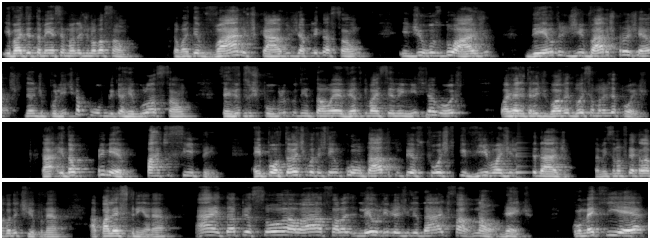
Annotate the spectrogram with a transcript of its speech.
e vai ter também a Semana de Inovação. Então, vai ter vários casos de aplicação e de uso do ágil dentro de vários projetos, dentro de política pública, regulação, serviços públicos. Então, é um evento que vai ser no início de agosto o Agile Trade Gov é duas semanas depois. Tá? Então, primeiro, participem. É importante que vocês tenham contato com pessoas que vivam agilidade. Também senão fica aquela coisa do tipo, né? A palestrinha, né? Ah, então a pessoa lá fala, lê o livro de agilidade fala. Não, gente, como é que é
